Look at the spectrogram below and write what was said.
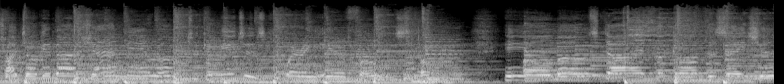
Tried talking about Shamiro to commuters wearing earphones. He almost died for conversation.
